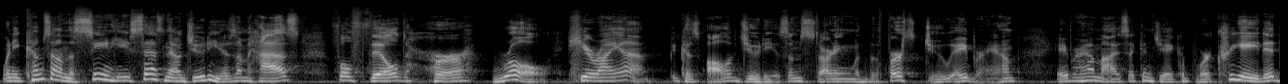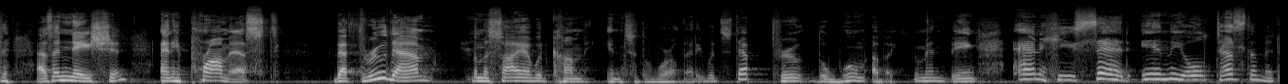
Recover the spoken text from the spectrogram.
when he comes on the scene, he says, Now Judaism has fulfilled her role. Here I am. Because all of Judaism, starting with the first Jew, Abraham, Abraham, Isaac, and Jacob, were created as a nation, and he promised that through them, the Messiah would come into the world, that he would step through the womb of a human being. And he said in the Old Testament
